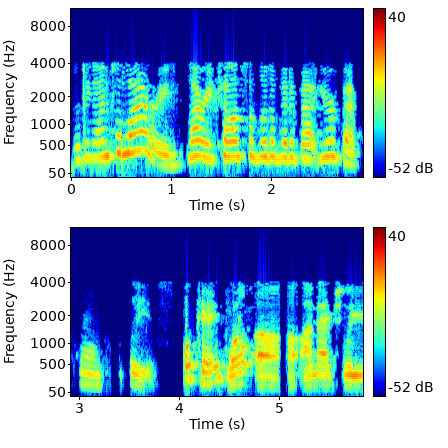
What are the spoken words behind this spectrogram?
Moving on to Larry. Larry, tell us a little bit about your background, please. Okay, well, uh, I'm actually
